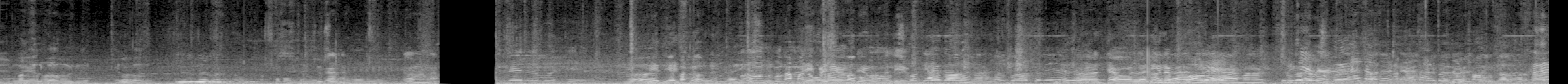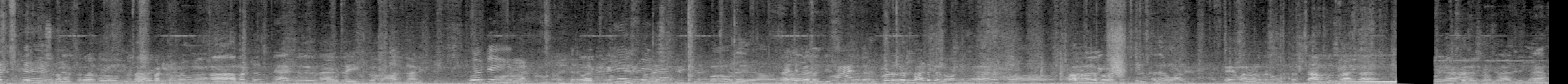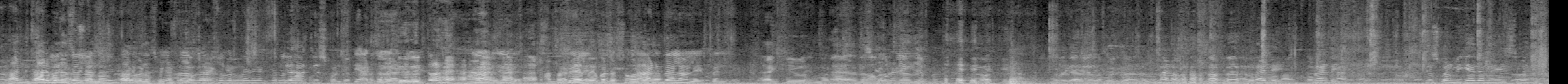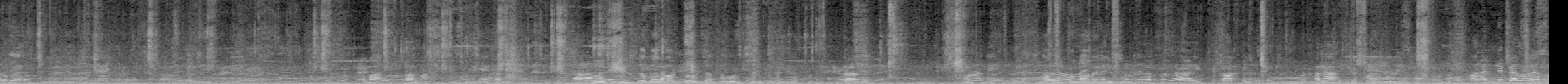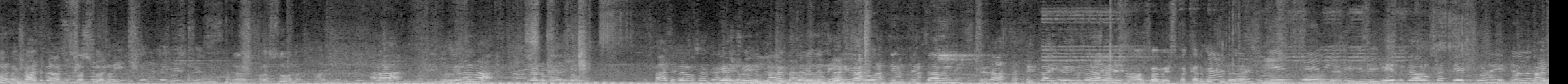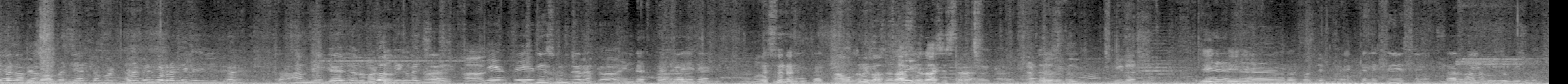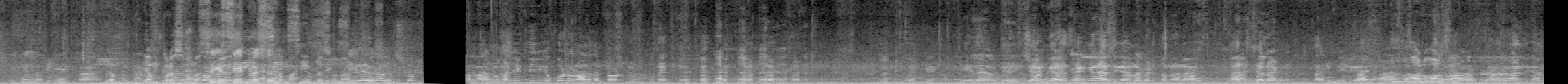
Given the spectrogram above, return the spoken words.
అంతే వాళ్ళు వాళ్ళు. ఒక షాంపూస్ స్వీట్ అన్న తాడి బెల్లం స్వీట్ అంత భయపడతా షుగర్ మేడం రండి రండి. తీసుకోండి మీకు ఏదైనా ఇష్టమే తీసుకోండి అమ్మా అమ్మా డబ్బా కూడా పెడుతున్నా చూడండి నమ్ముతున్నారని అన్ని బెల్లం బెల్లం అన్నా ఆల్ఫాబెట్స్ పక్కన పెట్టున్నారా? ఏది కావాలో ఒకసారి టేస్ట్ చూడండి. తీసుకుంటారా? ఒక్క నిమిషం సార్. అమ్మా నువ్వు మళ్ళీ తిరిగి ఫోటో రాలేదంటావు సంక్రాంతి గాన పెడుతున్నారా? చల్లండి సార్ మీరు. సంక్రాంతి గాన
